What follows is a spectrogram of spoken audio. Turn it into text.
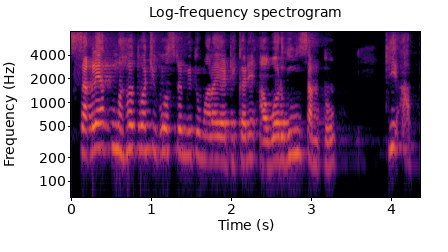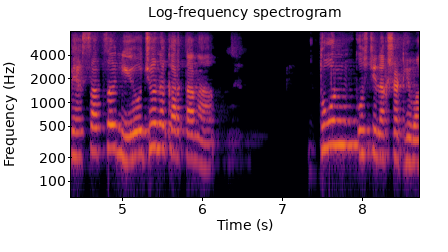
सगळ्यात महत्वाची गोष्ट मी तुम्हाला या ठिकाणी आवर्जून सांगतो की अभ्यासाचं नियोजन करताना दोन गोष्टी लक्षात ठेवा.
